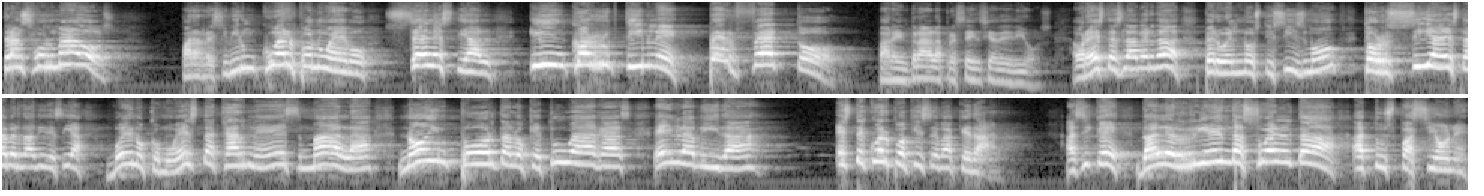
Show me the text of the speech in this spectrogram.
transformados para recibir un cuerpo nuevo, celestial, incorruptible, perfecto para entrar a la presencia de Dios. Ahora, esta es la verdad, pero el gnosticismo torcía esta verdad y decía, bueno, como esta carne es mala, no importa lo que tú hagas en la vida, este cuerpo aquí se va a quedar. Así que dale rienda suelta a tus pasiones.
